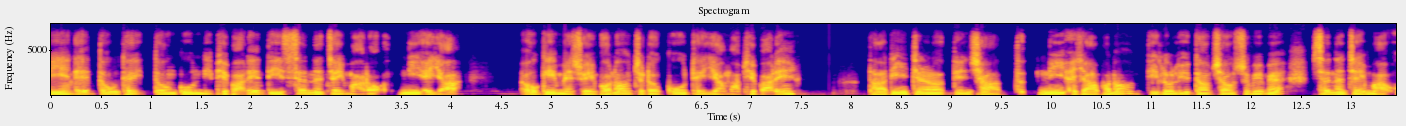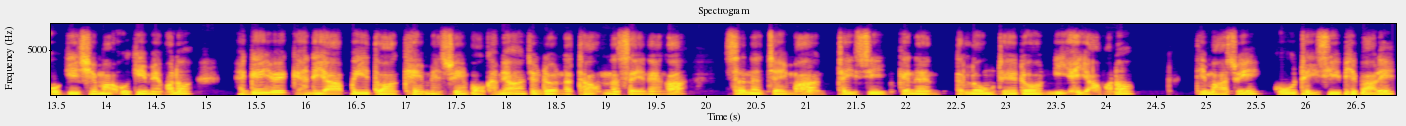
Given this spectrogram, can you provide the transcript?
ပြီးရင်လည်း3ထိပ်39နှစ်ဖြစ်ပါတယ်ဒီ12ချိန်မှာတော့နီးအရာ okay မယ်ဆိုရင်ပေါ့နော်ကျွန်တော်6ထိပ်ရမှာဖြစ်ပါတယ်ဒါဒီကျွန်တော်တင်ချာနီးအရာပေါ့နော်ဒီလိုလေးတောက်ချောက်ဆိုပေမဲ့12ချိန်မှာ okay ရှင်မှာ okay မယ်ပေါ့နော်အကယ်၍ကန်တရားပေးသွားခင်မယ်ဆိုရင်ပေါ့ခင်ဗျာကျွန်တော်2020နဲ့က12ချိန်မှာထိပ်စီကနန်တလုံးသေးတော့နီးအရာပါနော်ဒီမှာဆိုရင်6ထိပ်စီဖြစ်ပါတယ်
